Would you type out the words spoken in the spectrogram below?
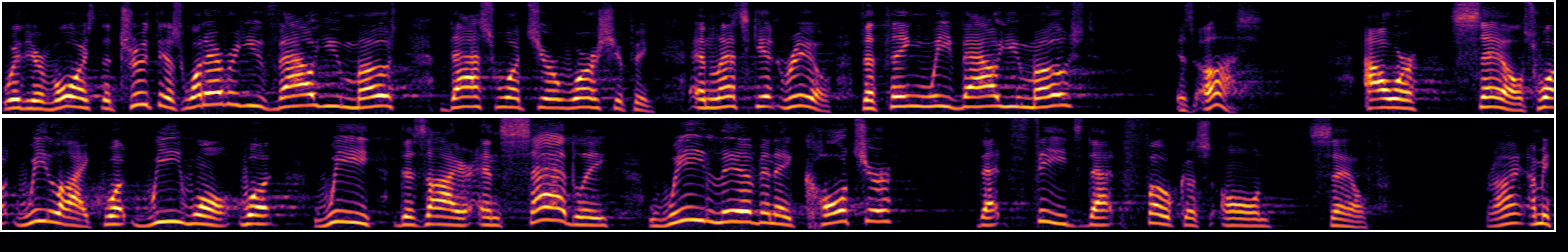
with your voice. The truth is, whatever you value most, that's what you're worshiping. And let's get real the thing we value most is us, ourselves, what we like, what we want, what we desire. And sadly, we live in a culture that feeds that focus on self right? I mean,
